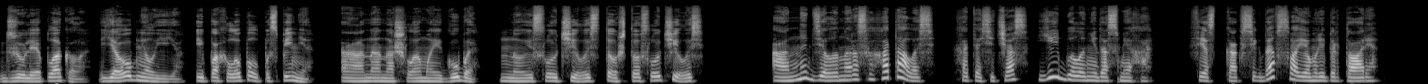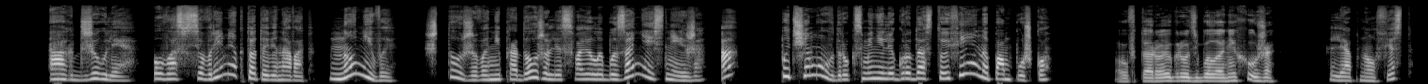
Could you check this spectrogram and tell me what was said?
Джулия плакала, я обнял ее и похлопал по спине, а она нашла мои губы, ну и случилось то, что случилось». Анна делано расхохоталась, хотя сейчас ей было не до смеха. Фест, как всегда, в своем репертуаре. «Ах, Джулия, у вас все время кто-то виноват, но не вы. Что же вы не продолжили свое лобызание с ней же, а? Почему вдруг сменили грудастую фею на помпушку?» «У второй грудь была не хуже», — ляпнул Фест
